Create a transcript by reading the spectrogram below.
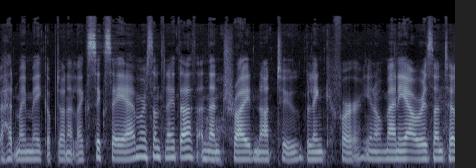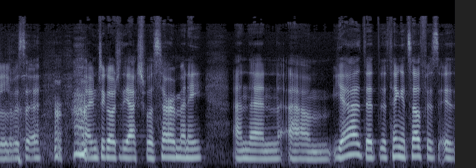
had my makeup done at like six a.m. or something like that, and then tried not to blink for you know many hours until it was a time to go to the actual ceremony. And then, um, yeah, the, the thing itself is is,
